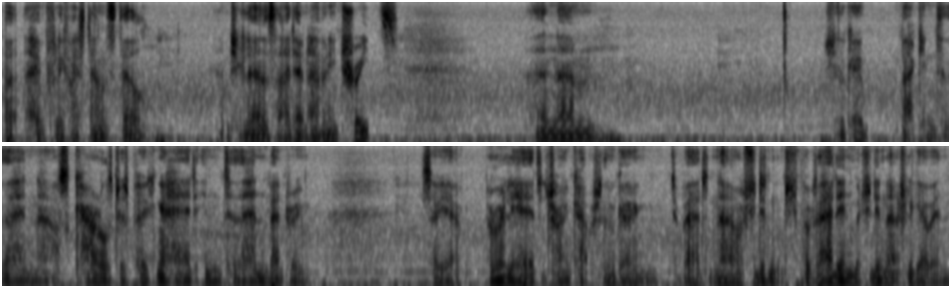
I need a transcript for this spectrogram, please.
but hopefully, if I stand still and she learns that I don't have any treats, then um, she'll go back into the hen house. Carol's just poking her head into the hen bedroom. So yeah, I'm really here to try and capture them going to bed now. She didn't. She poked her head in, but she didn't actually go in.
